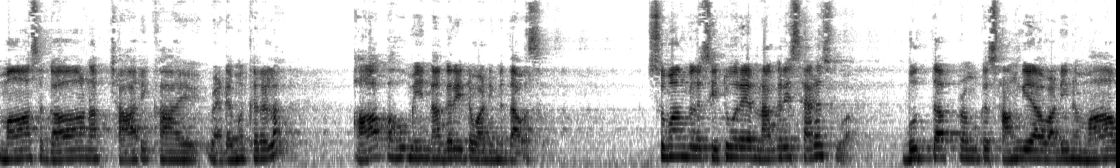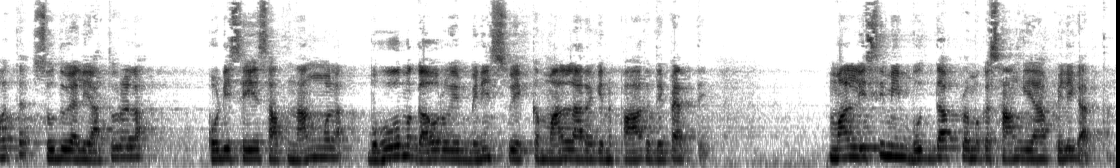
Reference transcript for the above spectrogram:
මාස ගානක් චාරිකාය වැඩම කරලා ආපහු මේ නගරයට වඩින දවස. සුමංගල සිටුවරය නගරේ සැරසුවා. බුද්ධ ප්‍රමුඛ සංඝයා වඩින මාවත සුදු වැලි අතුරලා කොඩිසේ සත් නංවල බොහෝම ගෞරුවෙන් මිනිස්සු එක්ක මල් අරගෙන පාර දෙපැත්තේ. මල් ඉසිමින් බුද්ධ ප්‍රමුඛ සංඝයා පිළිගත්තා.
